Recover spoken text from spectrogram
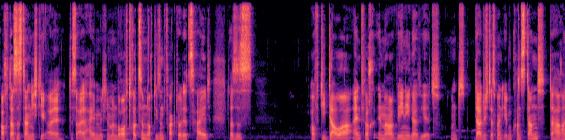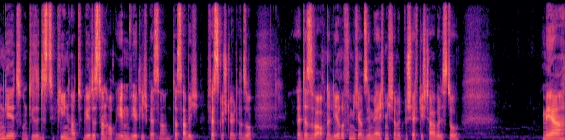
auch das ist dann nicht die All, das Allheilmittel. Man braucht trotzdem noch diesen Faktor der Zeit, dass es auf die Dauer einfach immer weniger wird. Und dadurch, dass man eben konstant da herangeht und diese Disziplin hat, wird es dann auch eben wirklich besser. Das habe ich festgestellt. Also äh, das war auch eine Lehre für mich. Also je mehr ich mich damit beschäftigt habe, desto mehr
